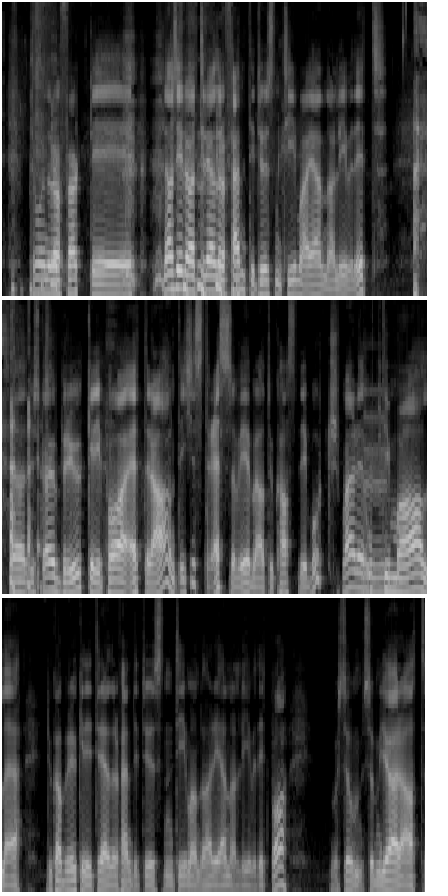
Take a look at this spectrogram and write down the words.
240 La oss si du har 350 000 timer igjen av livet ditt. Så du skal jo bruke de på et eller annet. Ikke stress så mye med at du kaster de bort. Hva er det optimale du kan bruke de 350 000 timene du har igjen av livet ditt på? Som, som gjør at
